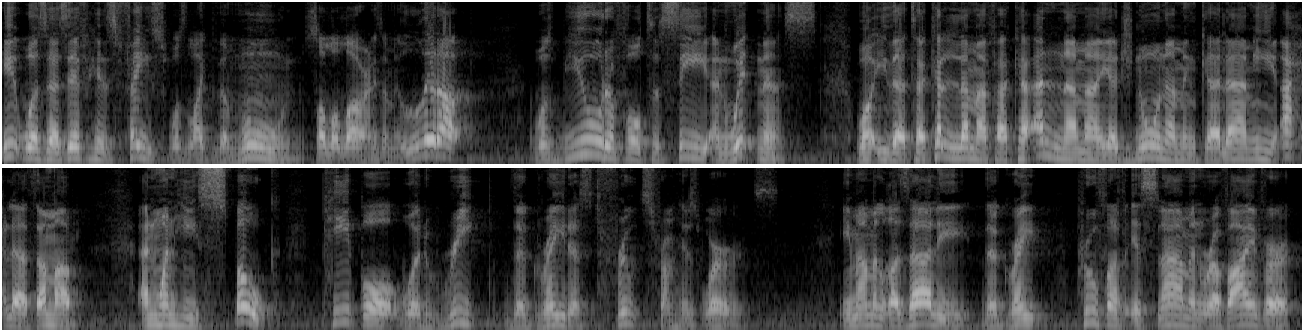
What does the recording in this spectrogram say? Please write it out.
it was as if his face was like the moon, sallallahu alayhi wa sallam. It lit up. It was beautiful to see and witness. وإذا تكلم فكأنما يجنون من كلامه أحلى ثمر And when he spoke, people would reap the greatest fruits from his words. Imam al Ghazali, the great proof of Islam and reviver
